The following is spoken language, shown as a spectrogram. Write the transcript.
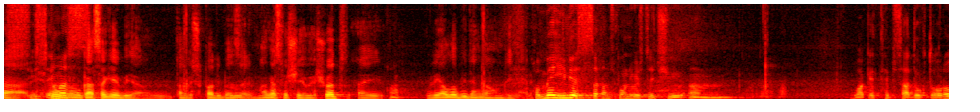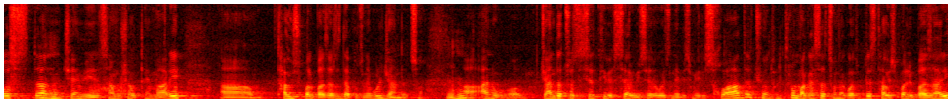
რა არის? ნუ გასაგებია თავისუფალი ბაზარი, მაგას რო შევეშვათ, აი რეალობიდან გამომდინარე. ხო, მე ილიას სახელმწიფო უნივერსიტეტში ვაკეთებ სადოქტოროს და ჩემი სამუშაო თემა არის აა თავისუფალ ბაზარზე დაფუძნებული ჯანდაცვა. ანუ ჯანდაცვას ისეთივე სერვისი როგორც ნებისმიერი სხვა და ჩვენ თვლით რომ მაგასაც უნდა გვაწყვეტდეს თავისუფალი ბაზარი,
